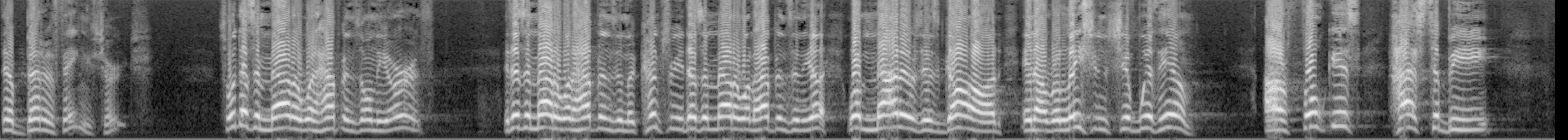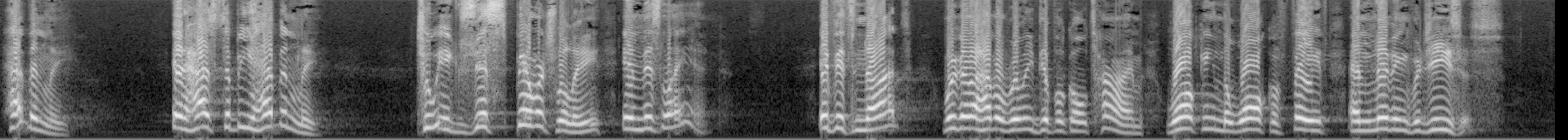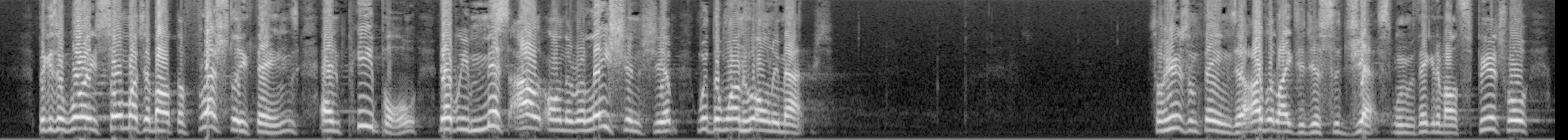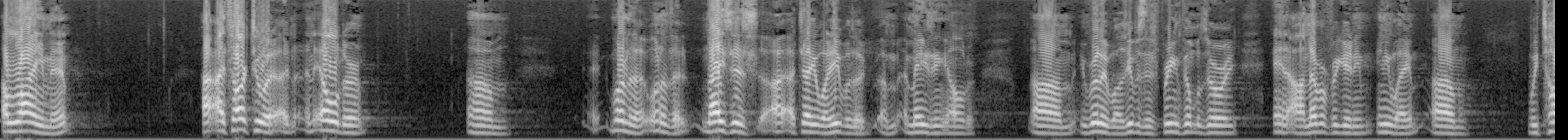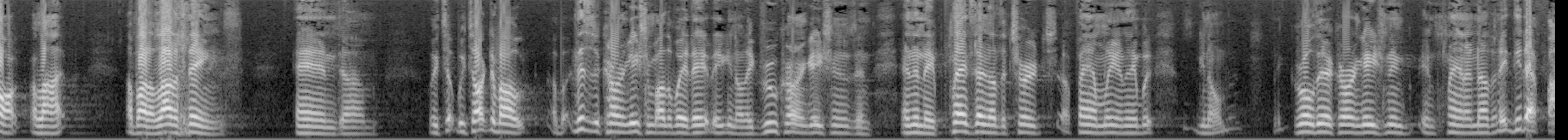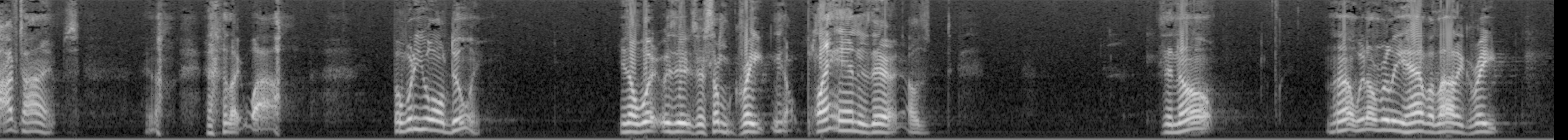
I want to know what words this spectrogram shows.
There are better things, church. So it doesn't matter what happens on the earth. It doesn't matter what happens in the country. It doesn't matter what happens in the other. What matters is God and our relationship with Him. Our focus has to be heavenly. It has to be heavenly to exist spiritually in this land. If it's not, we're going to have a really difficult time walking the walk of faith and living for Jesus because it worries so much about the fleshly things and people that we miss out on the relationship with the one who only matters. So here's some things that I would like to just suggest when we're thinking about spiritual alignment. I, I talked to a, an, elder, um, one of the one of the nicest. I, I tell you what, he was an amazing elder. Um, he really was. He was in Springfield, Missouri, and I'll never forget him. Anyway, um, we talked a lot about a lot of things, and um, we t- we talked about, about, this is a congregation, by the way. They, they you know they grew congregations, and and then they planted another church a family, and they would you know grow their congregation and, and plant another. They did that five times. You know, like, wow. But what are you all doing? You know, what is there, is there some great you know plan? Is there? I was. I said, no, no, we don't really have a lot of great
